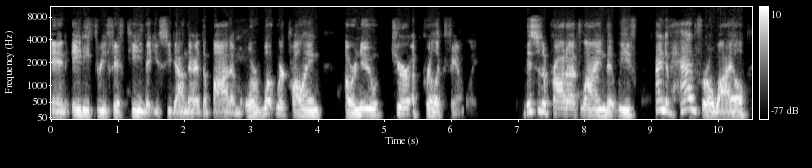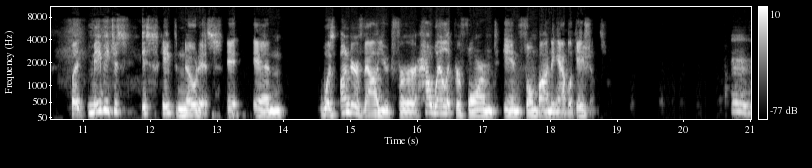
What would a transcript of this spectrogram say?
and 8315 that you see down there at the bottom, or what we're calling our new pure acrylic family. This is a product line that we've kind of had for a while, but maybe just escaped notice and was undervalued for how well it performed in foam bonding applications. Mm,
